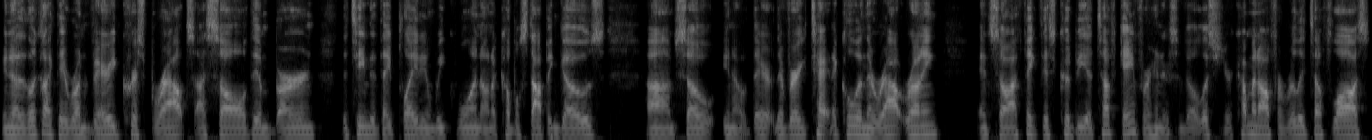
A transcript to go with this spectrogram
you know, they look like they run very crisp routes. I saw them burn the team that they played in week one on a couple stop and goes. Um, so, you know, they're they're very technical in their route running. And so I think this could be a tough game for Hendersonville. Listen, you're coming off a really tough loss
